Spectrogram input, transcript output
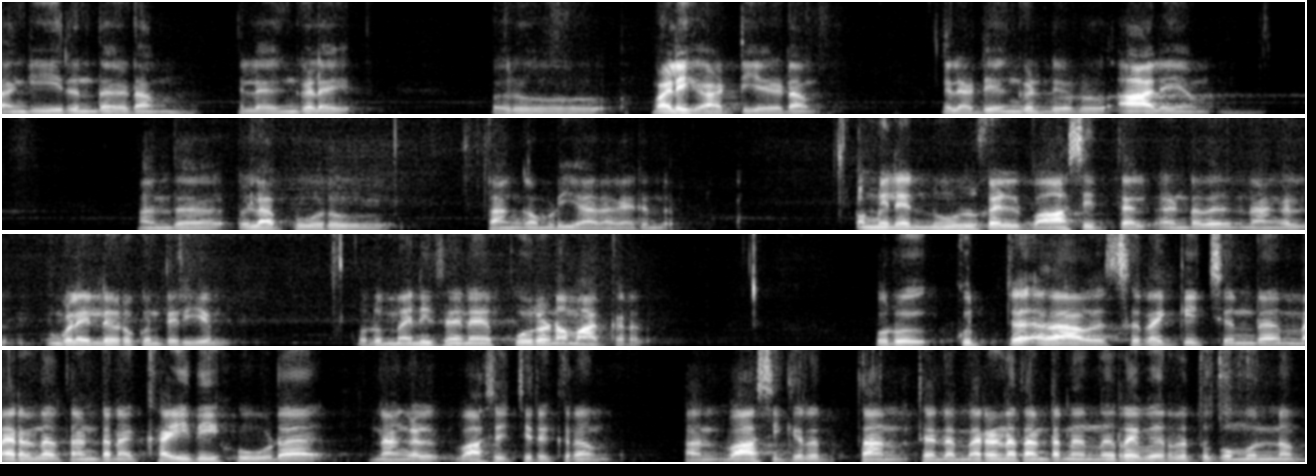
தங்கி இருந்த இடம் இல்லை எங்களை ஒரு வழிகாட்டிய இடம் இல்லாட்டி எங்களுடைய ஒரு ஆலயம் அந்த இழப்பு ஒரு தாங்க முடியாத இருந்தது. உண்மையிலே நூல்கள் வாசித்தல் என்றது நாங்கள் உங்கள் எல்லோருக்கும் தெரியும். ஒரு மனிதனை பூரணமாக்குறது. ஒரு குற்ற அதாவது சிறைக்கு சென்ற மரண தண்டனை கைதி கூட நாங்கள் வாசிச்சிருக்கிறோம். தான் வாசிக்கிற தான் தன் மரண தண்டனை நிறைவேறதுக்கு முன்னம்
